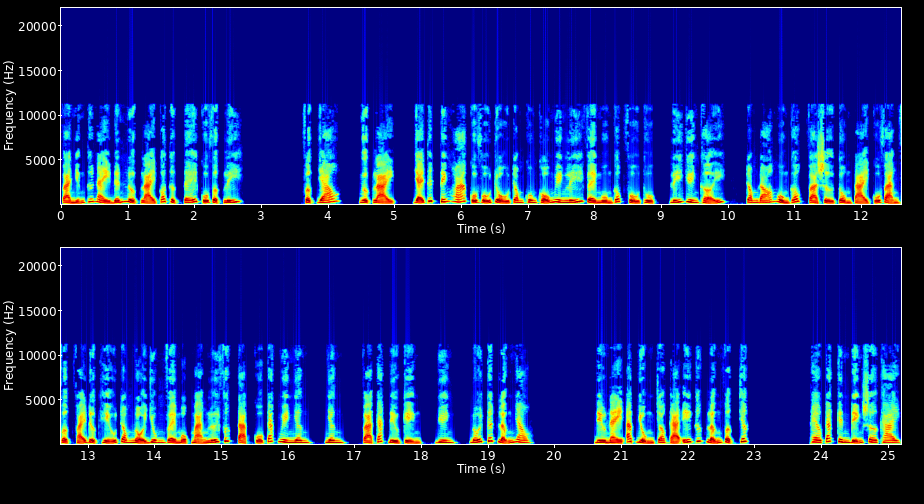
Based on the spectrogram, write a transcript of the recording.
và những thứ này đến lượt lại có thực tế của vật lý. Phật giáo, ngược lại, giải thích tiến hóa của vũ trụ trong khuôn khổ nguyên lý về nguồn gốc phụ thuộc, lý duyên khởi, trong đó nguồn gốc và sự tồn tại của vạn vật phải được hiểu trong nội dung về một mạng lưới phức tạp của các nguyên nhân, nhân, và các điều kiện, duyên, nối kết lẫn nhau. Điều này áp dụng cho cả ý thức lẫn vật chất. Theo các kinh điển sơ khai,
